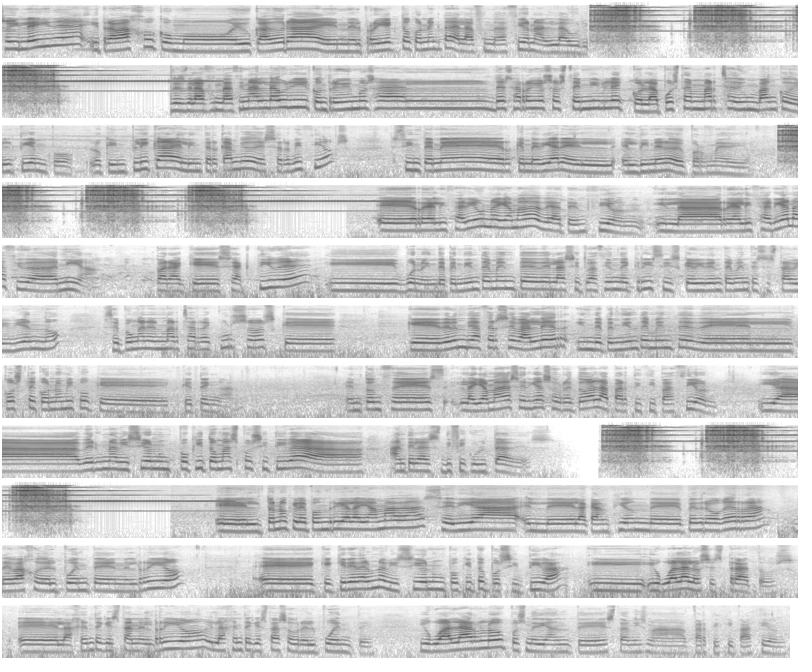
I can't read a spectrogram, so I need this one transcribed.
Soy Leire y trabajo como educadora en el proyecto Conecta de la Fundación Aldauri. Desde la Fundación Aldauri contribuimos al desarrollo sostenible con la puesta en marcha de un banco del tiempo, lo que implica el intercambio de servicios sin tener que mediar el, el dinero de por medio. Eh, realizaría una llamada de atención y la realizaría la ciudadanía para que se active y, bueno, independientemente de la situación de crisis que evidentemente se está viviendo, se pongan en marcha recursos que, que deben de hacerse valer independientemente del coste económico que, que tengan. Entonces, la llamada sería sobre todo a la participación, y a ver una visión un poquito más positiva ante las dificultades. El tono que le pondría la llamada sería el de la canción de Pedro Guerra, Debajo del puente en el río, eh, que quiere dar una visión un poquito positiva igual a los estratos, eh, la gente que está en el río y la gente que está sobre el puente igualarlo pues mediante esta misma participación.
